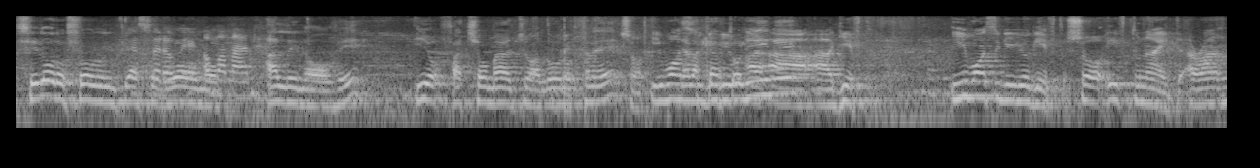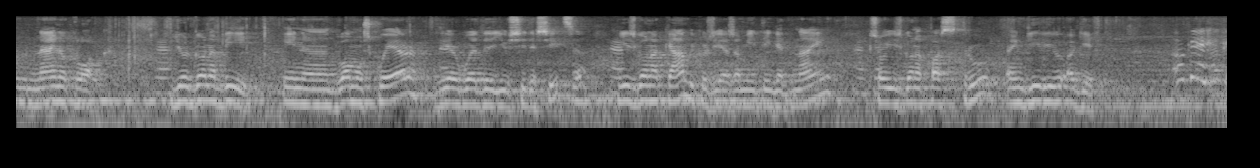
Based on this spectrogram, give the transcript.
Se loro sono in piazza Duomo Omaman. alle 9, io faccio omaggio a loro tre wants della to He wants to give you a gift. So if tonight around nine o'clock you're gonna be in uh, Duomo Square, here where the, you see the seats, he's gonna come because he has a meeting at nine. So he's gonna pass through and give you a gift. Okay. Ok?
